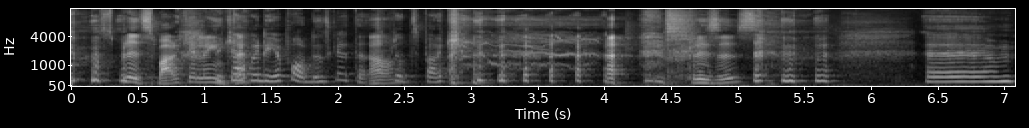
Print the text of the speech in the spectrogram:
Spritspark eller Det inte. kanske är det podden ska heta, Ja. spritspark. Precis. Ehm,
